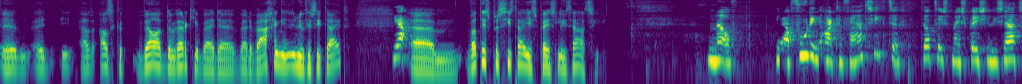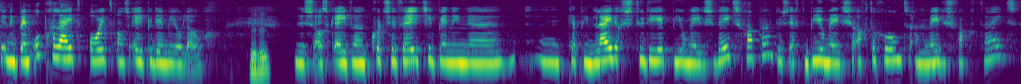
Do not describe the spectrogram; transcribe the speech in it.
uh, als ik het wel heb, dan werk je bij de, bij de Wageningen Universiteit. Ja. Um, wat is precies daar je specialisatie? Nou, ja, voeding, hart- en vaatziekten. Dat is mijn specialisatie. En ik ben opgeleid ooit als epidemioloog. Mm -hmm. Dus als ik even een kort cv'tje, ik ben in, uh, ik heb in Leiden gestudeerd biomedische wetenschappen. Dus echt een biomedische achtergrond aan de medische faculteit.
